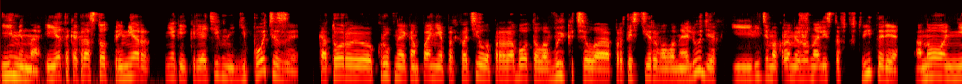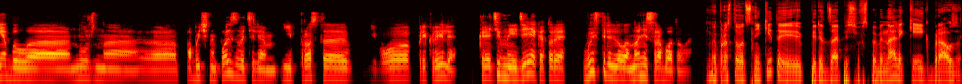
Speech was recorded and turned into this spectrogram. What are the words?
Именно. И это как раз тот пример некой креативной гипотезы, которую крупная компания подхватила, проработала, выкатила, протестировала на людях. И, видимо, кроме журналистов в Твиттере, оно не было нужно э, обычным пользователям, и просто его прикрыли. Креативная идея, которая выстрелила, но не сработала. Мы просто вот с Никитой перед записью вспоминали Cake браузер.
